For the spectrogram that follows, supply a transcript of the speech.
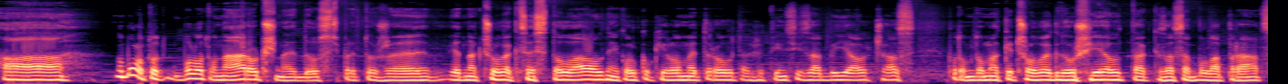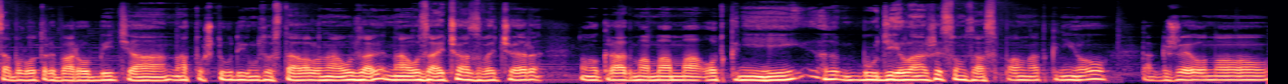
A No bolo to, bolo to náročné dosť, pretože jednak človek cestoval niekoľko kilometrov, takže tým si zabíjal čas. Potom doma, keď človek došiel, tak zasa bola práca, bolo treba robiť a na to štúdium zostávalo naozaj, naozaj čas večer. Mnohokrát ma mama od knihy budila, že som zaspal nad knihou. Takže ono,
